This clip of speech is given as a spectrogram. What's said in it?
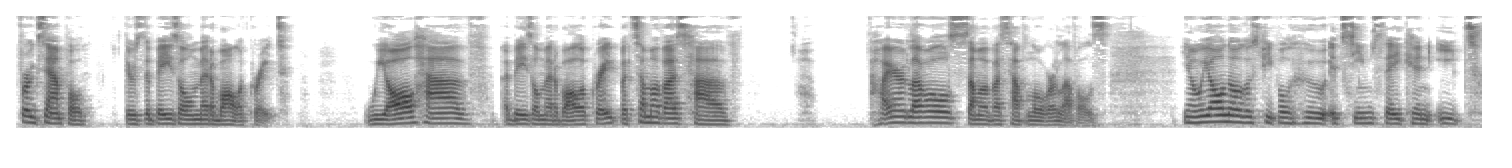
For example, there's the basal metabolic rate. We all have a basal metabolic rate, but some of us have higher levels, some of us have lower levels. You know, we all know those people who it seems they can eat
